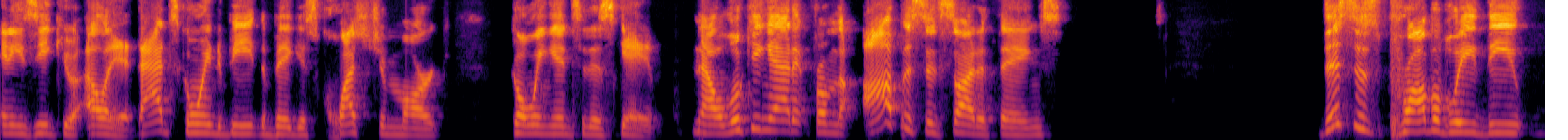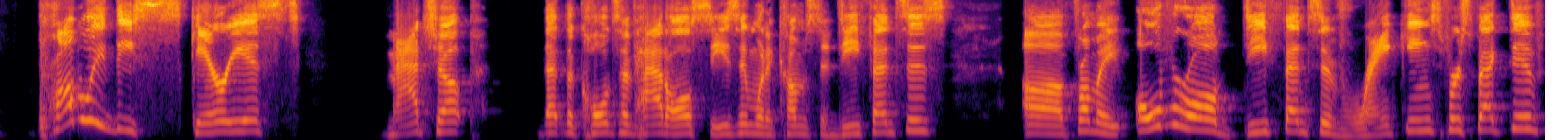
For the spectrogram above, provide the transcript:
and Ezekiel Elliott. That's going to be the biggest question mark going into this game. Now, looking at it from the opposite side of things, this is probably the probably the scariest matchup that the Colts have had all season when it comes to defenses. Uh, from a overall defensive rankings perspective,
